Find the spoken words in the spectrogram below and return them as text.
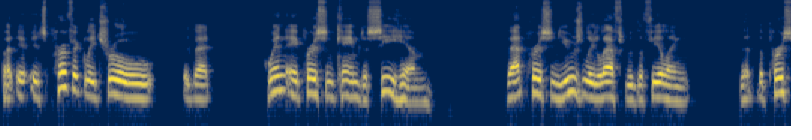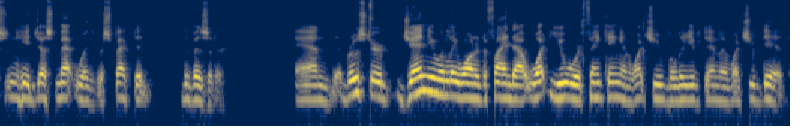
But it, it's perfectly true that when a person came to see him, that person usually left with the feeling that the person he'd just met with respected the visitor. And Brewster genuinely wanted to find out what you were thinking and what you believed in and what you did.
